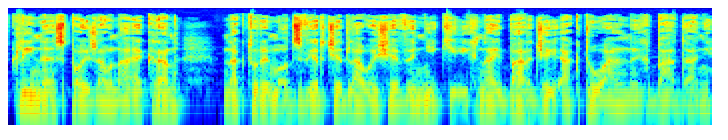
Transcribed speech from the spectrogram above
Kline spojrzał na ekran, na którym odzwierciedlały się wyniki ich najbardziej aktualnych badań.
